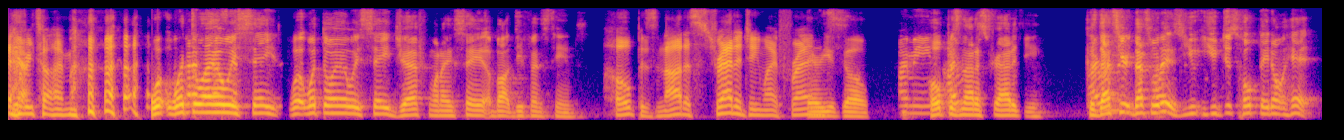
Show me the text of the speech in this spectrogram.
Yeah. Every time. What what do I always say? What what do I always say, Jeff, when I say about defense teams? Hope is not a strategy, my friend. There you go. I mean, Hope is I- not a strategy. Because that's your that's what it one- is. You you just hope they don't hit.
